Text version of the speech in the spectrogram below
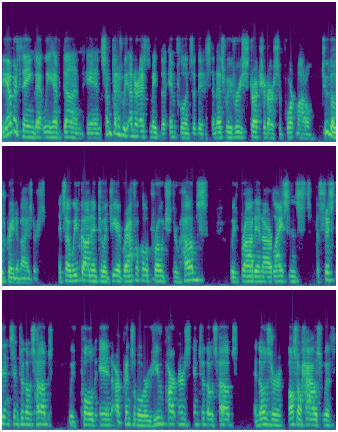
The other thing that we have done, and sometimes we underestimate the influence of this, and that's we've restructured our support model to those great advisors. And so we've gone into a geographical approach through hubs. We've brought in our licensed assistants into those hubs. We've pulled in our principal review partners into those hubs. And those are also housed with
